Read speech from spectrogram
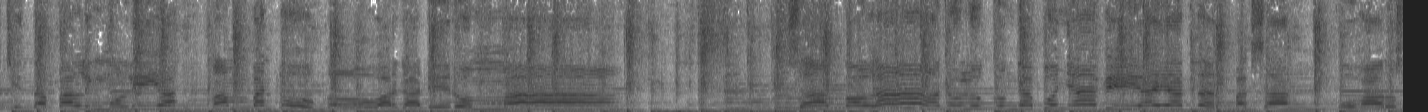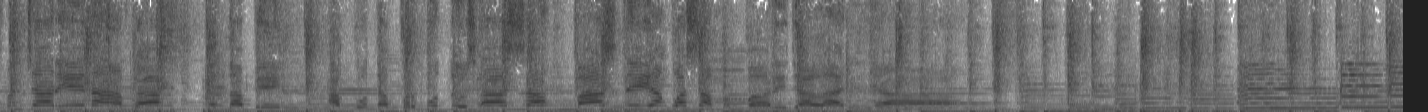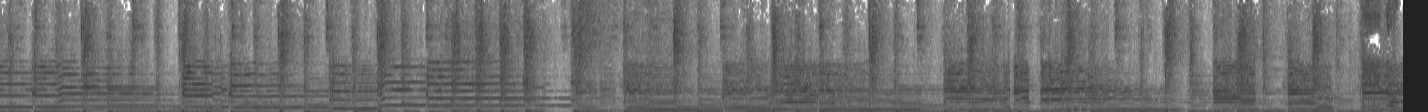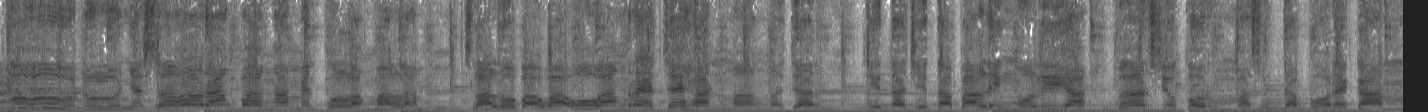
bawa mengejar cita-cita paling mulia bersyukur masuk dapur rekaman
